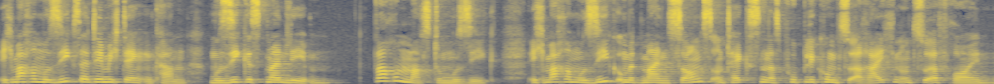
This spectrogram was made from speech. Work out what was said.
Ich mache Musik, seitdem ich denken kann. Musik ist mein Leben. Warum machst du Musik? Ich mache Musik, um mit meinen Songs und Texten das Publikum zu erreichen und zu erfreuen.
